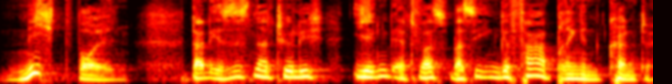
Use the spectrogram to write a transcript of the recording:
nicht wollen, dann ist es natürlich irgendetwas, was sie in Gefahr bringen könnte.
